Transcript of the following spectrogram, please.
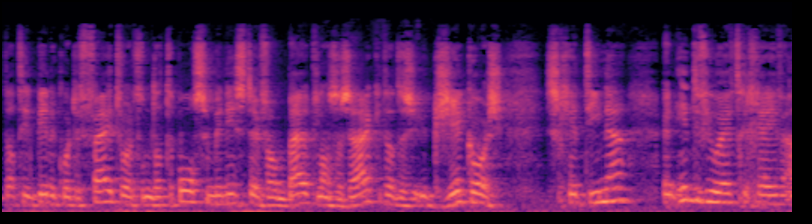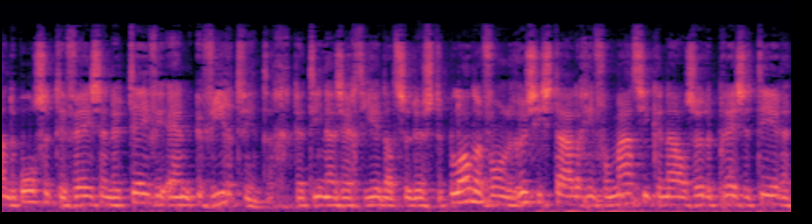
dat dit binnenkort een feit wordt... omdat de Poolse minister van Buitenlandse Zaken... dat is Grzegorz Schetina... een interview heeft gegeven aan de Poolse tv-zender TVN24. Schetina zegt hier dat ze dus de plannen voor een Russisch-talig informatiekanaal... zullen presenteren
